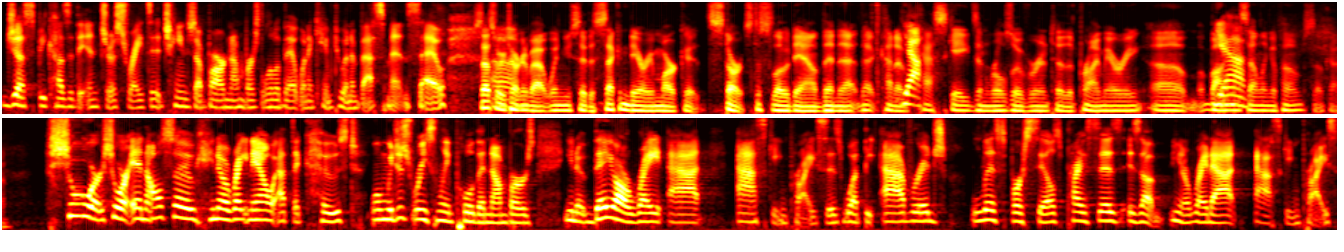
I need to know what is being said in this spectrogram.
just because of the interest rates. It changed up our numbers a little bit when it came to an investment. So, so that's what um, you're talking about when you say the secondary market starts to slow down. Then that, that kind of yeah. cascades and rolls over into the primary uh, buying yeah. and selling of homes. Okay. Sure, sure. And also, you know, right now at the coast, when we just recently pulled the numbers, you know, they are right at asking prices, what the average list for sales price is, is up, you know, right at asking price.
